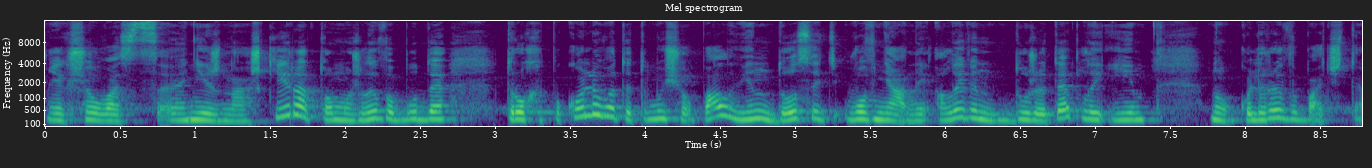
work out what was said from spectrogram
Якщо у вас е, ніжна шкіра, то можливо буде трохи поколювати, тому що опал він досить вовняний, але він дуже теплий і ну, кольори ви бачите.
